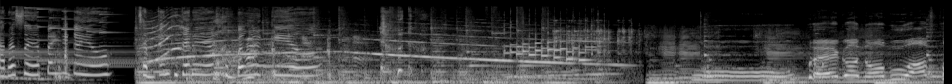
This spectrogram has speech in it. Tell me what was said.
알았어요. 빨리 가요. 잠깐 기다려요. 금방 올게요. 오 배가 너무 아파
